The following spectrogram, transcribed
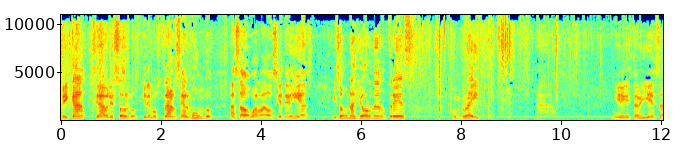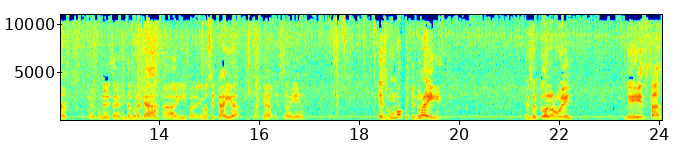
PK, se abre solo, quiere mostrarse al mundo, ha estado guardado 7 días y son unas Jordan 3 Full Grade Miren esta belleza. Voy a poner esta cajita por acá, aquí para que no se caiga. Acá está bien. Smoke Gray. Es el colorway de estas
